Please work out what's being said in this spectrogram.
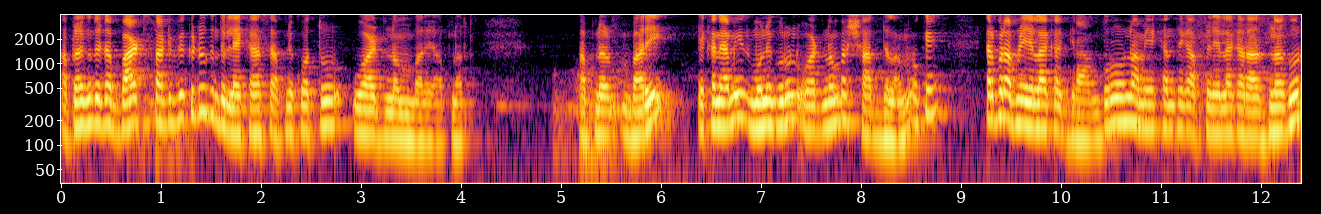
আপনার কিন্তু এটা বার্থ সার্টিফিকেটও কিন্তু লেখা আছে। আপনি কত ওয়ার্ড নম্বরে আপনার আপনার বাড়ি এখানে আমি মনে করুন ওয়ার্ড নাম্বার সাত দিলাম, ওকে? তারপর আপনার এলাকা, গ্রাম, ধরুন আমি এখান থেকে আপনার এলাকা রাজনগর,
